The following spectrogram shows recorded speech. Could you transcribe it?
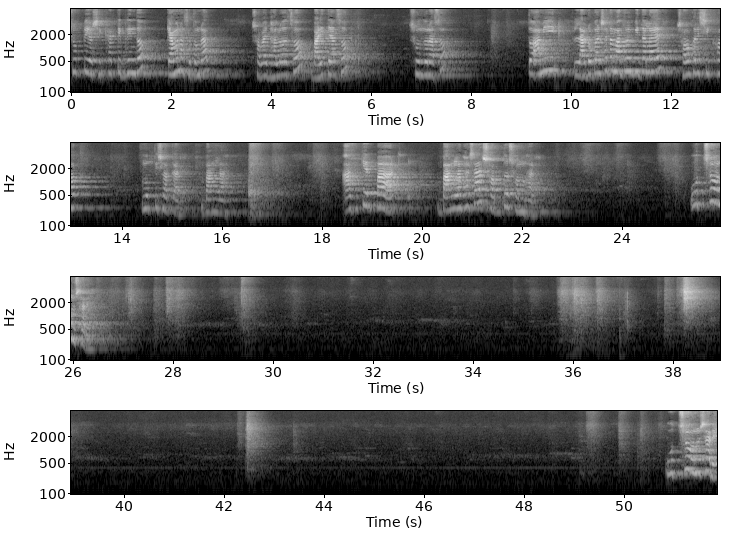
সুপ্রিয় শিক্ষার্থীবৃন্দ, কেমন আছো তোমরা? সবাই ভালো আছো? বাড়িতে আছো? সুন্দর আছো? তো আমি লাডু পানসাতা মাধ্যমিক বিদ্যালয়ের সহকারী শিক্ষক মুক্তি সরকার, বাংলা। আজকের পাঠ বাংলা ভাষার শব্দ সম্ভার। উৎস অনুসারে উৎস অনুসারে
